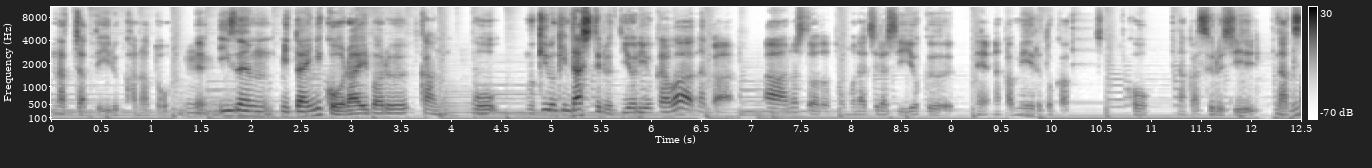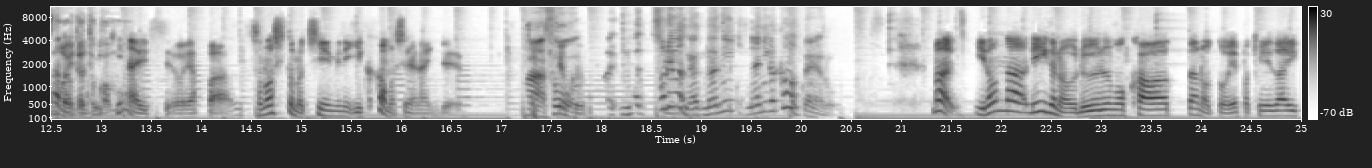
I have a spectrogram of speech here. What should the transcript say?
なっちゃっているかなと、うん。で以前みたいにこうライバル感をムキムキに出してるっていうよりかはなんかああの人は友達だしよくねなんかメールとかこうなんかするし夏の間とかもとできないですよ。やっぱ、その人のチームに行くかもしれないんで。まあそ結う。なそれはな何何が変わったんやろ？まあ、いろんなリーグのルールも変わったのと、やっぱ経済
